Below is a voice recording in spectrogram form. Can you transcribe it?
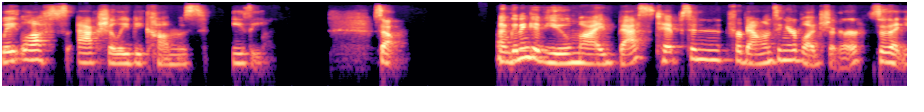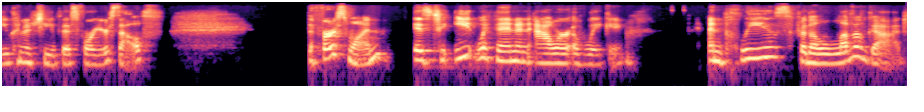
weight loss actually becomes easy. So, I'm going to give you my best tips in, for balancing your blood sugar so that you can achieve this for yourself. The first one is to eat within an hour of waking. And please, for the love of God,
